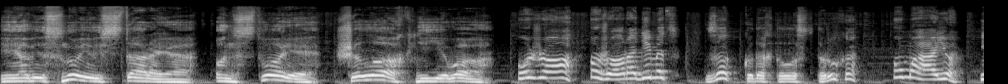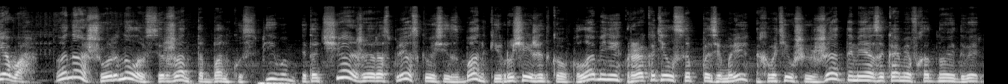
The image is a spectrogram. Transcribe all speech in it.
«Я беснуюсь, старая! Он в створе! Шелохни его!» «Уже, уже, родимец!» Закудахтала старуха. «Умаю его!» Она швырнула в сержанта банку с пивом, и тотчас же, расплескиваясь из банки, ручей жидкого пламени прокатился по земле, охвативший жадными языками входную дверь.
